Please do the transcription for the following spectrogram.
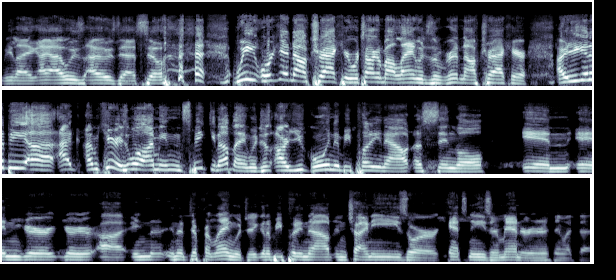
We like I, I always I always that. So we we're getting off track here. We're talking about languages. We're getting off track here. Are you gonna be? Uh, I, I'm curious. Well, I mean, speaking of languages, are you going to be putting out a single in in your your uh, in in a different language? Are you going to be putting out in Chinese or Cantonese or Mandarin or anything like that?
